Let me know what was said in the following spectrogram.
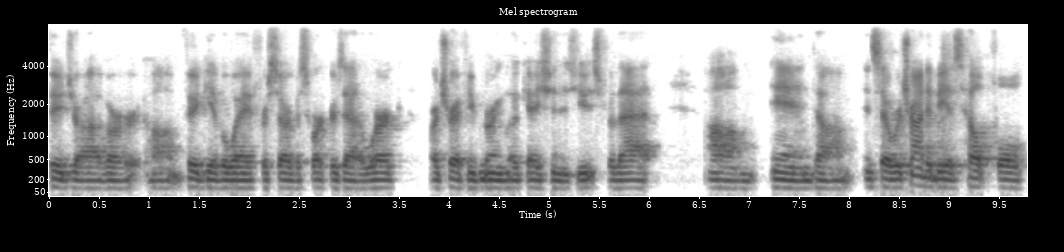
food drive or um, food giveaway for service workers out of work. Our Trophy Brewing location is used for that. Um, and, um, and so we're trying to be as helpful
